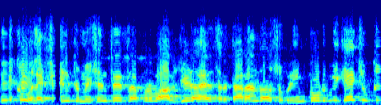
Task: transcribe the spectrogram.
ਦੇਖੋ ਇਲੈਕਸ਼ਨ ਕਮਿਸ਼ਨ ਤੇ ਤਾਂ ਪ੍ਰਭਾਵ ਜਿਹੜਾ ਹੈ ਸਰਕਾਰਾਂ ਦਾ, ਉਹ ਸੁਪਰੀਮ ਕੋਰਟ ਵੀ ਕਹਿ ਚੁੱਕੀ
